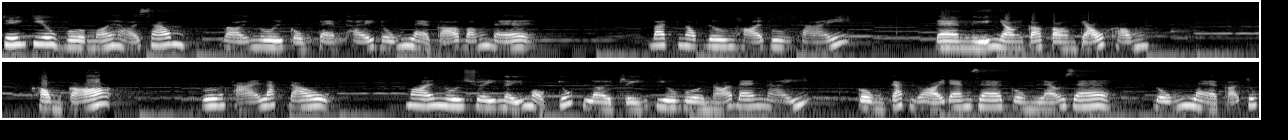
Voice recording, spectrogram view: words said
Triển chiêu vừa mới hỏi xong, mọi người cũng cảm thấy đúng là có vấn đề. Bạch Ngọc Đường hỏi Vương Khải, đàn nghĩa nhân có con cháu không? Không có. Vương Khải lắc đầu. Mọi người suy nghĩ một chút lời triển chiêu vừa nói ban nãy, cùng cách gọi đan gia cùng lão gia, đúng là có chút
